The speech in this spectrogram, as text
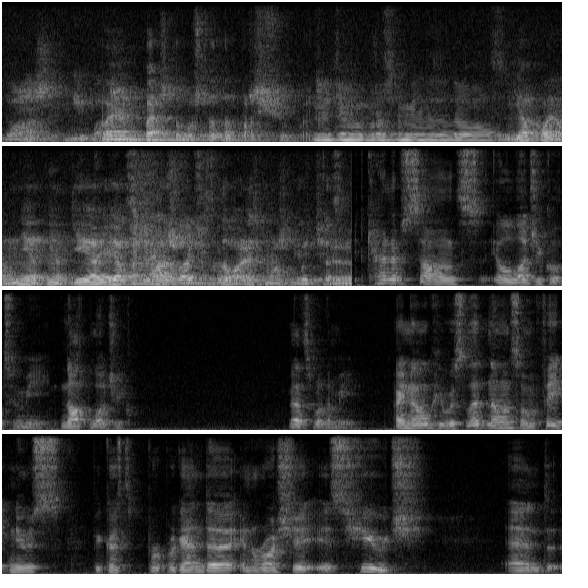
Два наших экипажа. БМП, чтобы что-то прощупать. Но этим вопросом я не задавался. Я понял. Нет, нет, я, я It's понимаю, kinda что они logical. задавались, может быть. э, It kind of sounds illogical to me, not logical. That's what I mean. I know he was let know on some fake news because propaganda in Russia is huge. And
